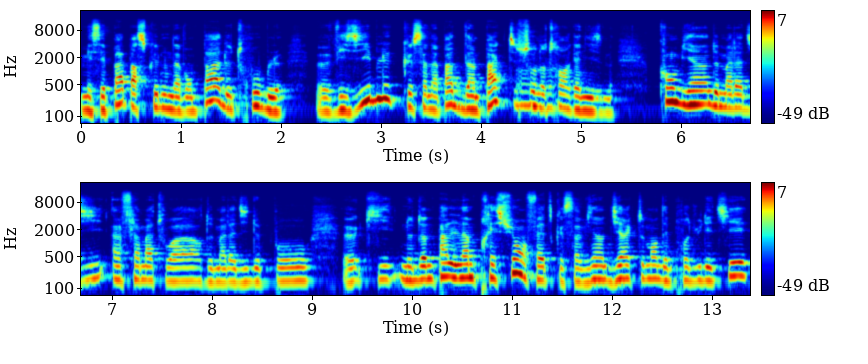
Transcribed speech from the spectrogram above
mais c'est pas parce que nous n'avons pas de troubles visibles que ça n'a pas d'impact sur mmh. notre organisme combien de maladies inflammatoires, de maladies de peau, euh, qui ne donnent pas l'impression en fait que ça vient directement des produits laitiers,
